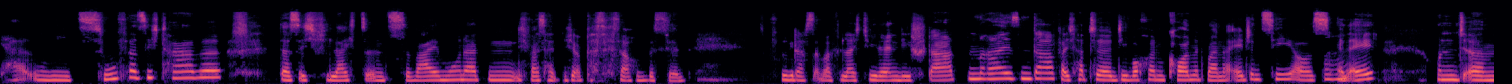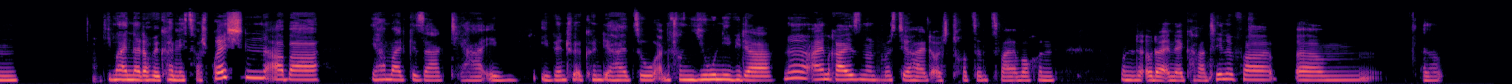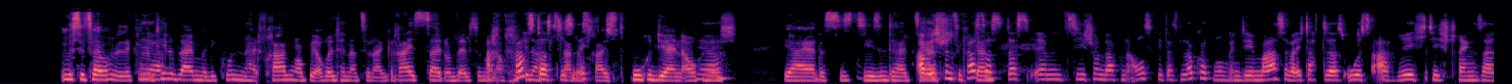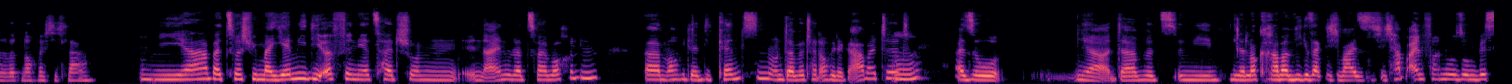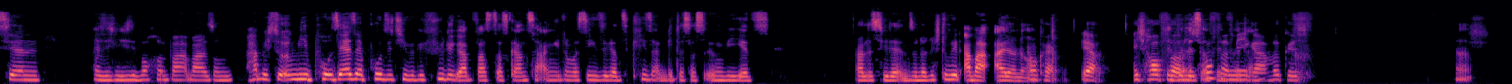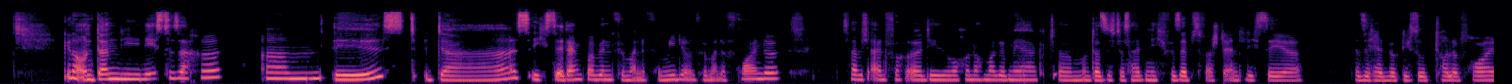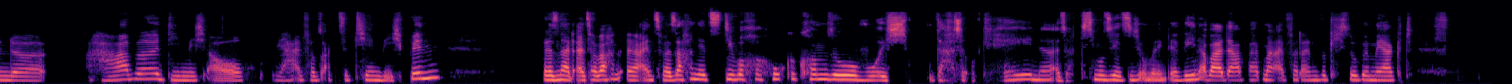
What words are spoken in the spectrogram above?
ja, irgendwie Zuversicht habe, dass ich vielleicht so in zwei Monaten, ich weiß halt nicht, ob das jetzt auch ein bisschen zu früh gedacht ist, aber vielleicht wieder in die Staaten reisen darf. Weil ich hatte die Woche einen Call mit meiner Agency aus Mhm. LA und ähm, die meinen halt auch, wir können nichts versprechen, aber wir haben halt gesagt, ja, ev eventuell könnt ihr halt so Anfang Juni wieder ne, einreisen und müsst ihr halt euch trotzdem zwei Wochen und oder in der Quarantäne ver, ähm, also müsst ihr zwei Wochen in der Quarantäne ja. bleiben, weil die Kunden halt fragen, ob ihr auch international gereist seid und selbst wenn man Ach, auch krass, innerhalb des Landes reist, buchen die einen auch ja. nicht. Ja, ja, das ist, die sind halt sehr Aber ich finde es krass, dass, dass ähm, sie schon davon ausgeht, dass Lockerung in dem Maße, weil ich dachte, dass USA richtig streng sein wird, noch richtig lang. Ja, bei zum Beispiel Miami, die öffnen jetzt halt schon in ein oder zwei Wochen ähm, auch wieder die Grenzen und da wird halt auch wieder gearbeitet. Mhm. Also ja, da wird es irgendwie wieder lockerer. Aber wie gesagt, ich weiß es nicht. Ich habe einfach nur so ein bisschen, weiß ich nicht, diese Woche war, war so, habe ich so irgendwie sehr, sehr positive Gefühle gehabt, was das Ganze angeht und was diese ganze Krise angeht, dass das irgendwie jetzt alles wieder in so eine Richtung geht. Aber I don't know. Okay, ja. Ich hoffe, ich hoffe mega, da. wirklich. Ja. Genau, und dann die nächste Sache ähm, ist, dass ich sehr dankbar bin für meine Familie und für meine Freunde. Das habe ich einfach äh, diese Woche nochmal gemerkt ähm, und dass ich das halt nicht für selbstverständlich sehe, dass ich halt wirklich so tolle Freunde habe, die mich auch ja einfach so akzeptieren, wie ich bin. Weil da sind halt ein, zwei, Wochen, äh, ein, zwei Sachen jetzt die Woche hochgekommen, so wo ich dachte, okay, ne, also das muss ich jetzt nicht unbedingt erwähnen, aber da hat man einfach dann wirklich so gemerkt,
